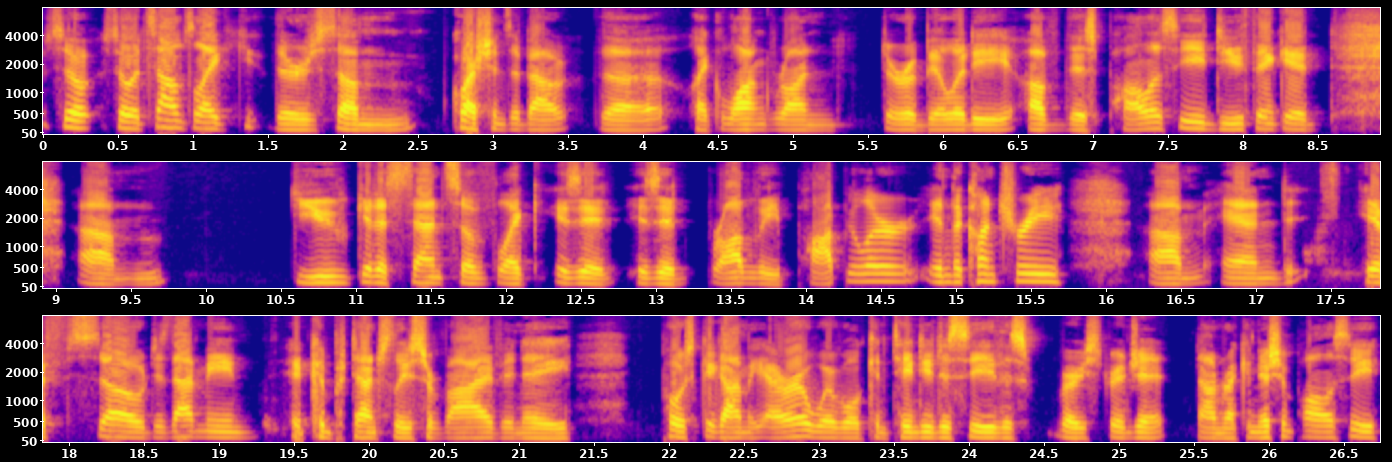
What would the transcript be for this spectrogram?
So so it sounds like there's some questions about the like long run durability of this policy. Do you think it um, do you get a sense of like is it is it broadly popular in the country um, and if so does that mean it could potentially survive in a post Kagame era where we'll continue to see this very stringent non recognition policy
